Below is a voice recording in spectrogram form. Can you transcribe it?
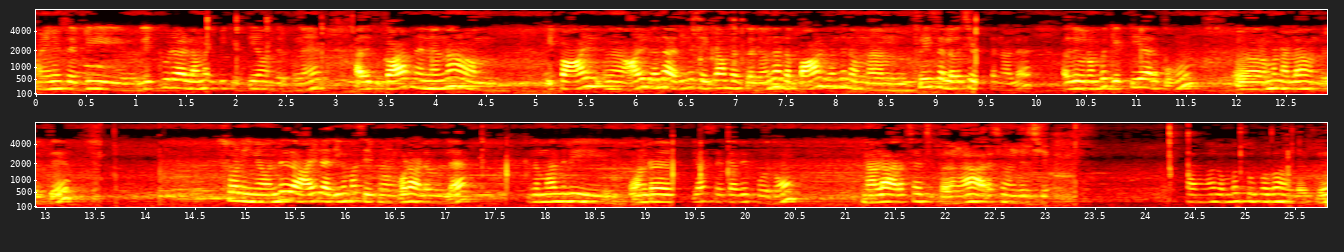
மைனஸ் எப்படி லிக்விடாக இல்லாமல் எப்படி கெட்டியாக வந்திருக்குன்னு. அதுக்கு காரணம் என்னன்னா இப்போ ஆயில் ஆயில் வந்து அதிகம் சேர்க்காம இருக்கிறது வந்து அந்த பால் வந்து நம்ம ஃப்ரீசரில் வச்சு எடுத்தனால அது ரொம்ப கெட்டியாக இருக்கும் ரொம்ப நல்லா வந்திருக்கு. ஸோ நீங்கள் வந்து ஆயில் அதிகமாக சேர்க்கணும் கூட அளவு இல்லை. இந்த மாதிரி ஒன்றரை கிளாஸ் சேர்த்தாவே போதும். நல்லா அரைச்சாச்சு பாருங்கள் அரைச்சி வந்துருச்சு. பாருங்கள் ரொம்ப சூப்பராக வந்திருக்கு.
